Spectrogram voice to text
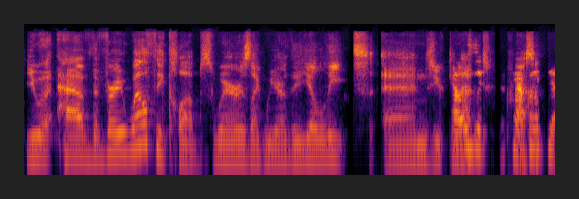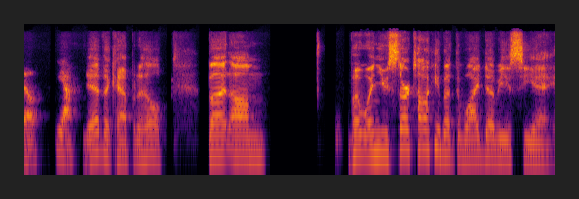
You have the very wealthy clubs whereas like we are the elite and you can capitol hill yeah. Yeah the capitol hill. But um but when you start talking about the ywca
